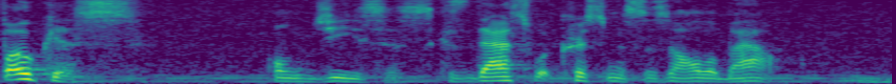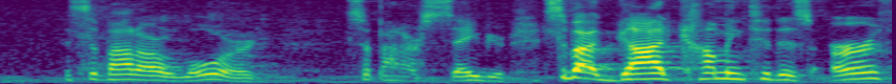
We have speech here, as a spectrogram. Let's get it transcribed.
focus on Jesus because that's what Christmas is all about. It's about our Lord, it's about our Savior, it's about God coming to this earth,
